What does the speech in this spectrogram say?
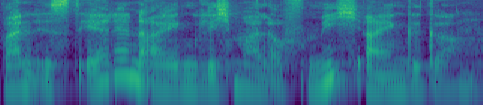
Wann ist er denn eigentlich mal auf mich eingegangen?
